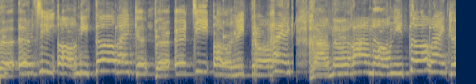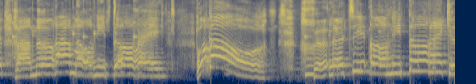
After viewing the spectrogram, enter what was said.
Petit ornithorynque, petit ornithorynque, rame, rame ornithorynque, rame, rame ornithorynque. Encore! Petit ornithorynque,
